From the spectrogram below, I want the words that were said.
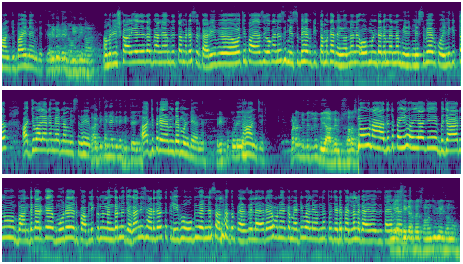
ਹਾਂਜੀ ਬਾਈ ਨੇਮ ਦਿੱਤਾ। ਕਿਹੜੇ ਕਿਹੜੇ ਨਾਮ ਕੀ ਨਾਮ ਅਮਰੀਸ਼ ਕਾਲੀਆ ਜੀ ਦਾ ਮੈਂ ਨੇਮ ਦਿੱਤਾ ਮੇਰੇ ਸਰਕਾਰੀ ਵੀ ਉਹ ਚ ਪਾਇਆ ਸੀ ਉਹ ਕਹਿੰਦੇ ਸੀ ਮਿਸਬਿਹੇਵ ਕੀਤਾ ਮੈਂ ਕਿਹਾ ਨਹੀਂ ਉਹਨਾਂ ਨੇ ਉਹ ਮੁੰਡੇ ਨੇ ਮੇਰੇ ਨਾਲ ਮਿਸਬਿਹੇਵ ਕੋਈ ਨਹੀਂ ਕੀਤਾ। ਅੱਜ ਵਾਲਿਆਂ ਨੇ ਮੇਰੇ ਨਾਲ ਮਿਸਬਿਹੇਵ ਅੱਜ ਕਿਨੇ ਕਿਨੇ ਕੀਤਾ ਜੀ? ਅੱਜ ਪ੍ਰੇਮ ਦੇ ਮੁੰਡਿਆਂ ਨੇ। ਪ੍ਰੇਮ ਪਕੌੜੇ? ਹਾਂਜੀ। ਮੈਡਮ ਜਿਵੇਂ ਤੁਸੀਂ ਬਾਜ਼ਾਰ ਦੇ ਵਿੱਚ ਸਾਰਾ ਨੂੰ ਹੁਣ ਆਦਤ ਪਈ ਹੋਈ ਆ ਜੀ ਬਾਜ਼ਾਰ ਨੂੰ ਬੰਦ ਕਰਕੇ ਮੂਰੇ ਰਿਪਬਲਿਕ ਨੂੰ ਲੰਘਣ ਨੂੰ ਜਗ੍ਹਾ ਨਹੀਂ ਛੱਡਦੇ ਉਹ ਤਕਲੀਫ ਹੋਊਗੀ ਇੰਨੇ ਸਾਲਾਂ ਤੋਂ ਪੈਸੇ ਲੈ ਰਹੇ ਹੋਣੇ ਆ ਕਮੇਟੀ ਵਾਲੇ ਉਹਨਾਂ ਤੋਂ ਜਿਹੜੇ ਪਹਿਲਾਂ ਲਗਾਏ ਹੋਏ ਸੀ ਤੈ ਐਸੀ ਗੱਲ ਫਿਰ ਸੁਣਨ ਚ ਵੀ ਆਈ ਤੁਹਾਨੂੰ?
